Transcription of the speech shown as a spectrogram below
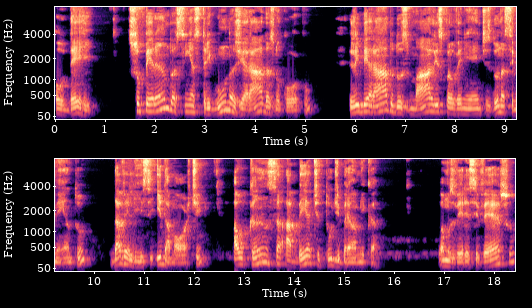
ou derri, superando assim as trigunas geradas no corpo, liberado dos males provenientes do nascimento, da velhice e da morte, alcança a beatitude brâmica. Vamos ver esse verso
